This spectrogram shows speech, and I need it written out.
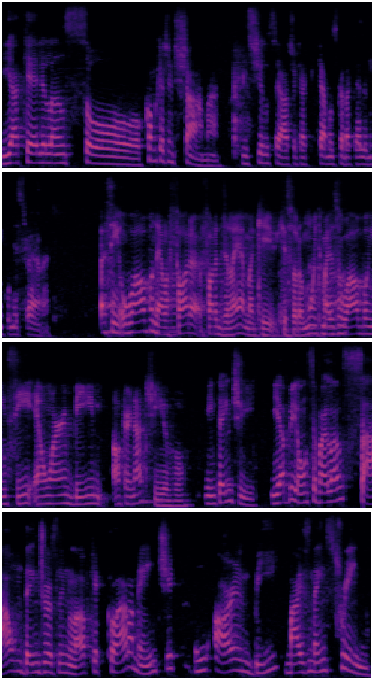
E a Kelly lançou. Como que a gente chama? Que estilo você acha que a, que a música da Kelly no começo era? Assim, o álbum dela, fora, fora Dilema, que, que estourou muito, mas o álbum em si é um RB alternativo. Entendi. E a Beyoncé vai lançar um Dangerously in Love, que é claramente um RB mais mainstream,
